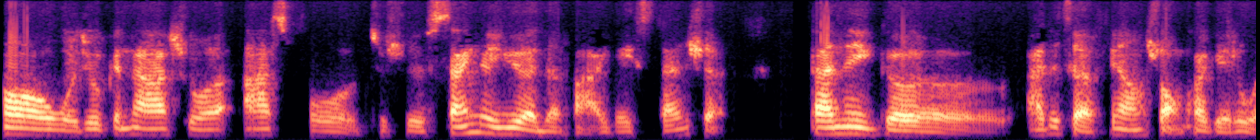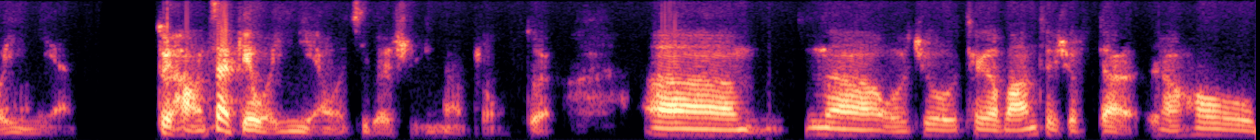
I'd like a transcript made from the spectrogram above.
哦，我就跟他说 ask for 就是三个月的吧一个 extension，但那个 editor 非常爽快给了我一年，对，好像再给我一年，我记得是印象中，对，嗯，那我就 take advantage of that，然后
